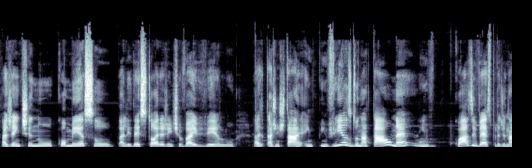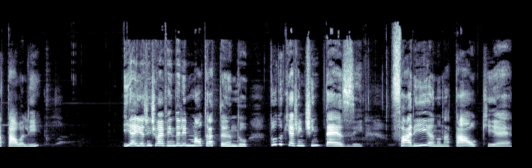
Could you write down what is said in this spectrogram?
A gente, no começo ali da história, a gente vai vê-lo. A, a gente tá em, em vias do Natal, né? Em quase véspera de Natal ali. E aí a gente vai vendo ele maltratando tudo que a gente, em tese, faria no Natal, que é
